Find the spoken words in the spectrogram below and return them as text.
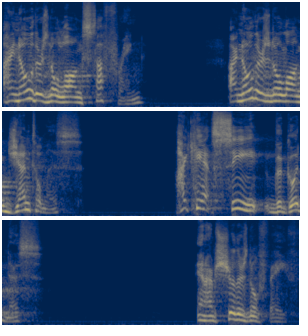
I know there's no long suffering. I know there's no long gentleness. I can't see the goodness. And I'm sure there's no faith.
